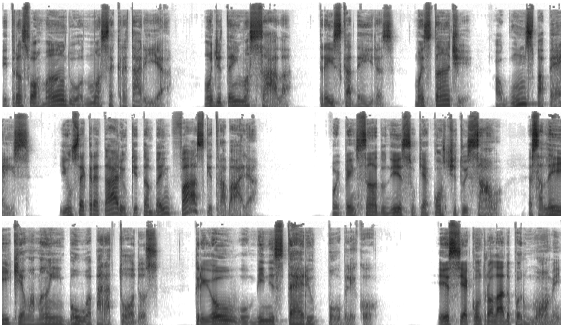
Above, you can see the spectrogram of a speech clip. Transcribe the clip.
e transformando-o numa secretaria, onde tem uma sala, três cadeiras, uma estante, alguns papéis e um secretário que também faz que trabalha. Foi pensando nisso que a Constituição essa lei, que é uma mãe boa para todos, criou o Ministério Público. Esse é controlado por um homem.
